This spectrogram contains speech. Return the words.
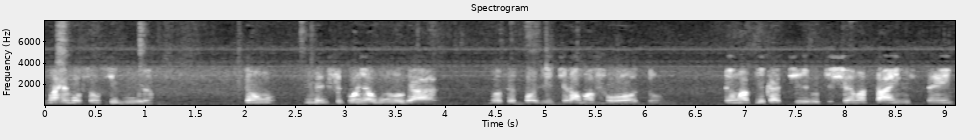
uma remoção segura. Então, identificou em algum lugar, você pode tirar uma foto, tem um aplicativo que chama Time Stamp,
